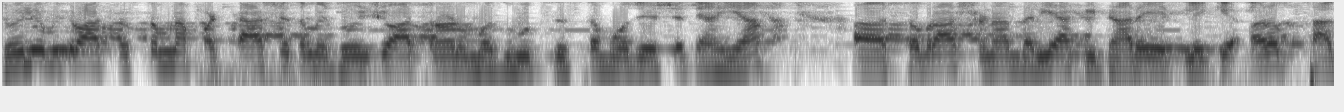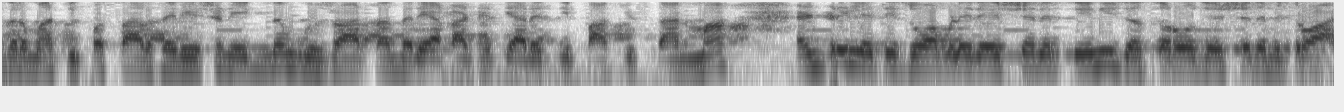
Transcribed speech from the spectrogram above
જોઈ લો મિત્રો, આ સિસ્ટમના પટ્ટા છે. તમે જોઈજો આ ત્રણ મજબૂત સિસ્ટમો જે છે ત્યાં અહીંયા સૌરાષ્ટ્રના દરિયા કિનારે એટલે કે અરબ સાગરમાંથી પસાર થઈ રહી છે અને એકદમ ગુજરાતના દરિયાકાંઠે ત્યારેથી પાકિસ્તાનમાં એન્ટ્રી લેતી જોવા મળી રહી છે અને તેની જ અસરો જે છે મિત્રો, આ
